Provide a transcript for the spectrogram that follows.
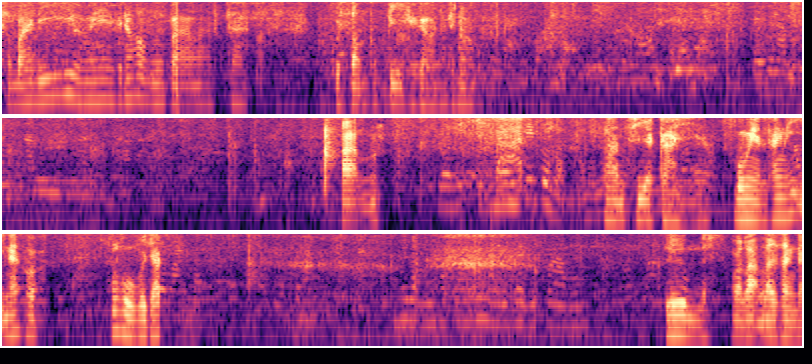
สบายดีแม่พี่น้องมึงป่ามาทุกทางกูสองก็ปีคือเก่านะพี่น้องร้านร้านเสียไก่เนาะบ่แม่นทางนี้นะขอทั้งหูบ่จักลืมเลยว่าละลายทางใด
